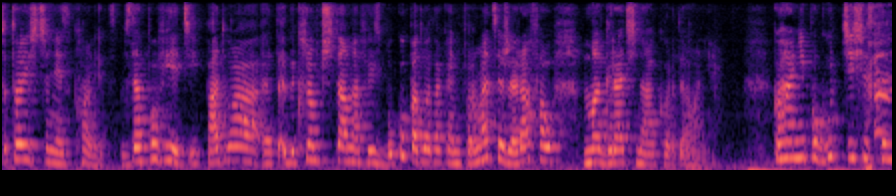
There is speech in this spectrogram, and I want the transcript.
to, to jeszcze nie jest koniec. W zapowiedzi padła, e, którą przeczytałam na Facebooku, padła taka informacja, że Rafał ma grać na akordeonie. Kochani, pogódźcie się z tym,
